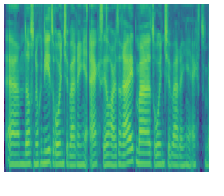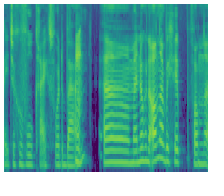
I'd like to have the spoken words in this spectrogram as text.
Ehm, dat is nog niet het rondje waarin je echt heel hard rijdt, maar het rondje waarin je echt een beetje gevoel krijgt voor de baan. Ehm, en nog een ander begrip van, eh,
